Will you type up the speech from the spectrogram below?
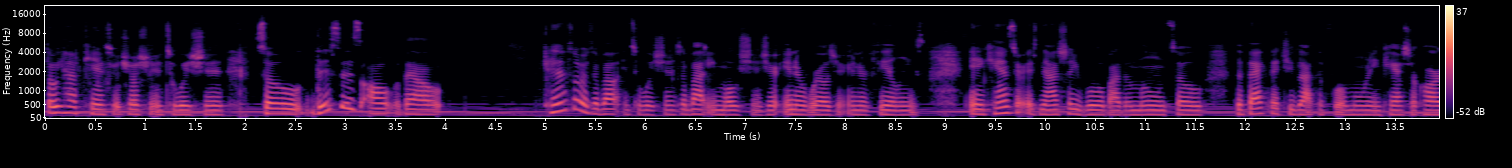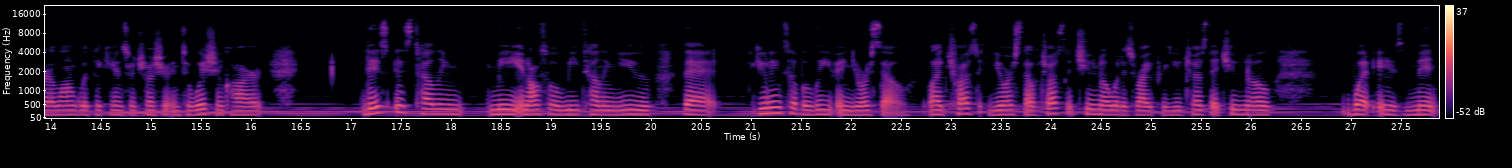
So we have Cancer, trust your intuition. So this is all about Cancer is about intuition, it's about emotions, your inner world, your inner feelings. And Cancer is naturally ruled by the moon. So the fact that you got the full moon in Cancer card along with the Cancer Trust Your Intuition card, this is telling me and also me telling you that you need to believe in yourself. Like trust yourself. Trust that you know what is right for you. Trust that you know what is meant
